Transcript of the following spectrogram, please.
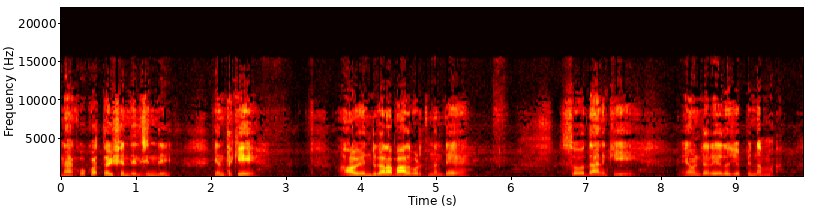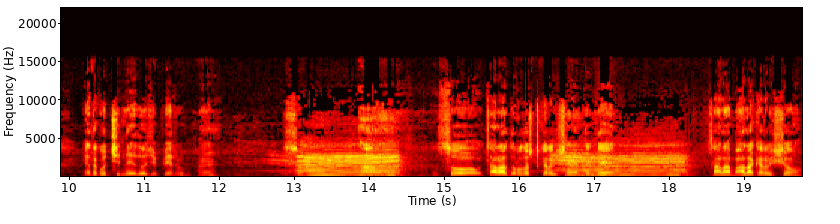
నాకు కొత్త విషయం తెలిసింది. ఇంతకీ ఆవు ఎందుకు అలా బాధపడుతుందంటే సో దానికి ఏమంటారు? ఏదో చెప్పిందమ్మ. ఎతకొచ్చింది ఏదో చెప్పారు. సో సో చాలా దురదృష్టకర విషయం ఏంటంటే చాలా బాధాకర విషయం.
